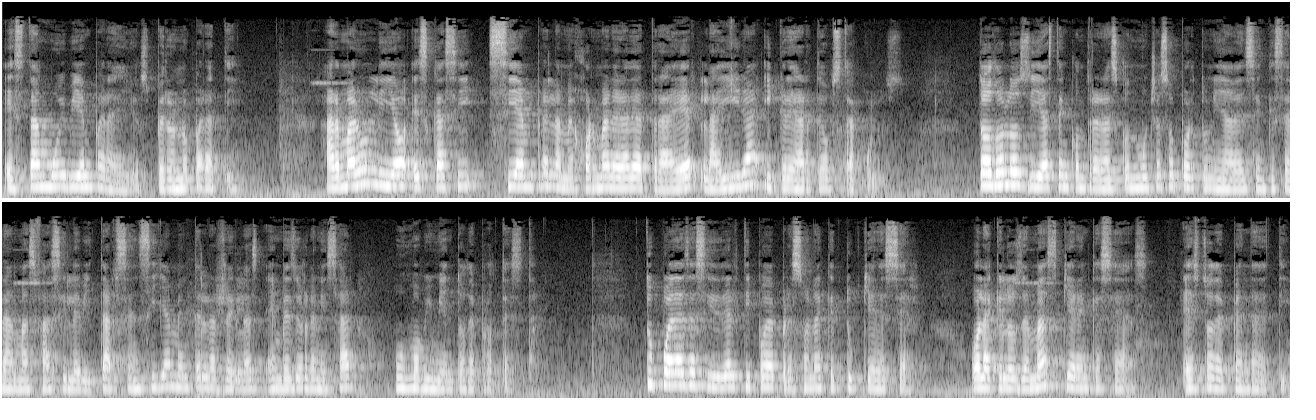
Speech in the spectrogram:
está muy bien para ellos, pero no para ti. Armar un lío es casi siempre la mejor manera de atraer la ira y crearte obstáculos. Todos los días te encontrarás con muchas oportunidades en que será más fácil evitar sencillamente las reglas en vez de organizar un movimiento de protesta. Tú puedes decidir el tipo de persona que tú quieres ser o la que los demás quieren que seas. Esto depende de ti.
